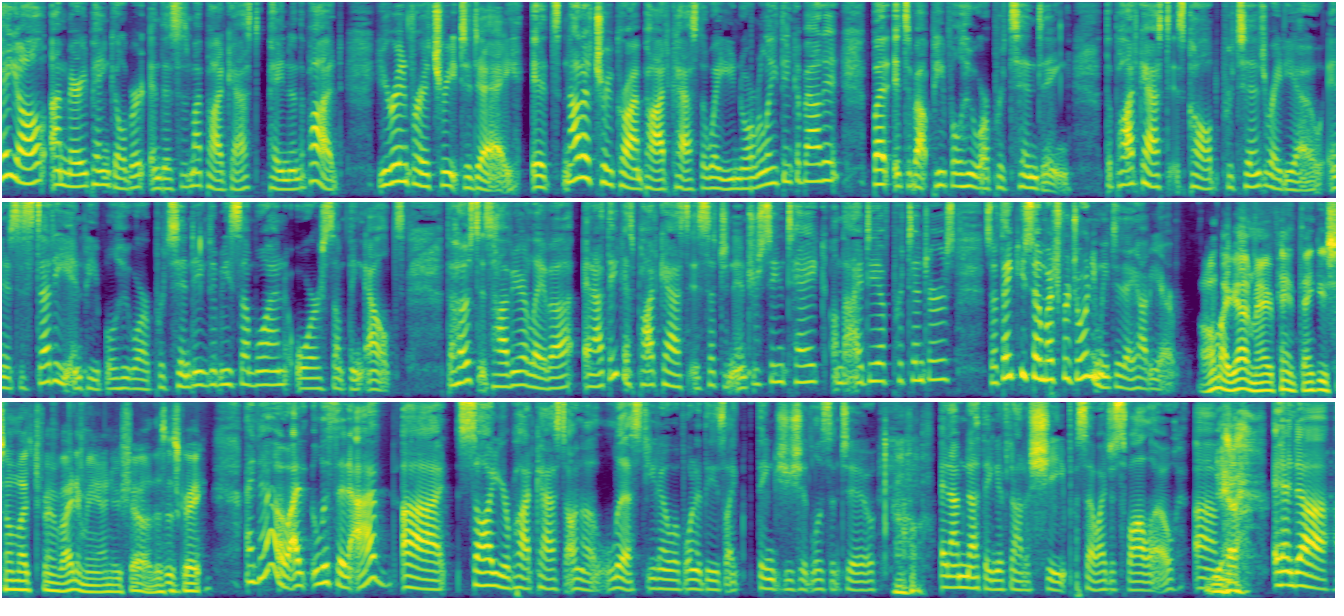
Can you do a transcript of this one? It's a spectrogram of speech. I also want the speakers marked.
Speaker 1: Hey y'all, I'm Mary Payne Gilbert, and this is my podcast, Pain in the Pod. You're in for a treat today. It's not a true crime podcast the way you normally think about it, but it's about people who are pretending. The podcast is called Pretend Radio, and it's a study in people who are pretending to be someone or something else. The host is Javier Leiva, and I think his podcast is such an interesting take on the idea of pretenders. So thank you so much for joining me today, Javier.
Speaker 2: Oh my God, Mary Payne, thank you so much for inviting me on your show. This is great.
Speaker 1: I know. I listen, I uh, saw your podcast on a list, you know, of one of these like things you should listen to. Oh. And I'm nothing if not a sheep, so I just follow.
Speaker 2: Um, yeah.
Speaker 1: And uh,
